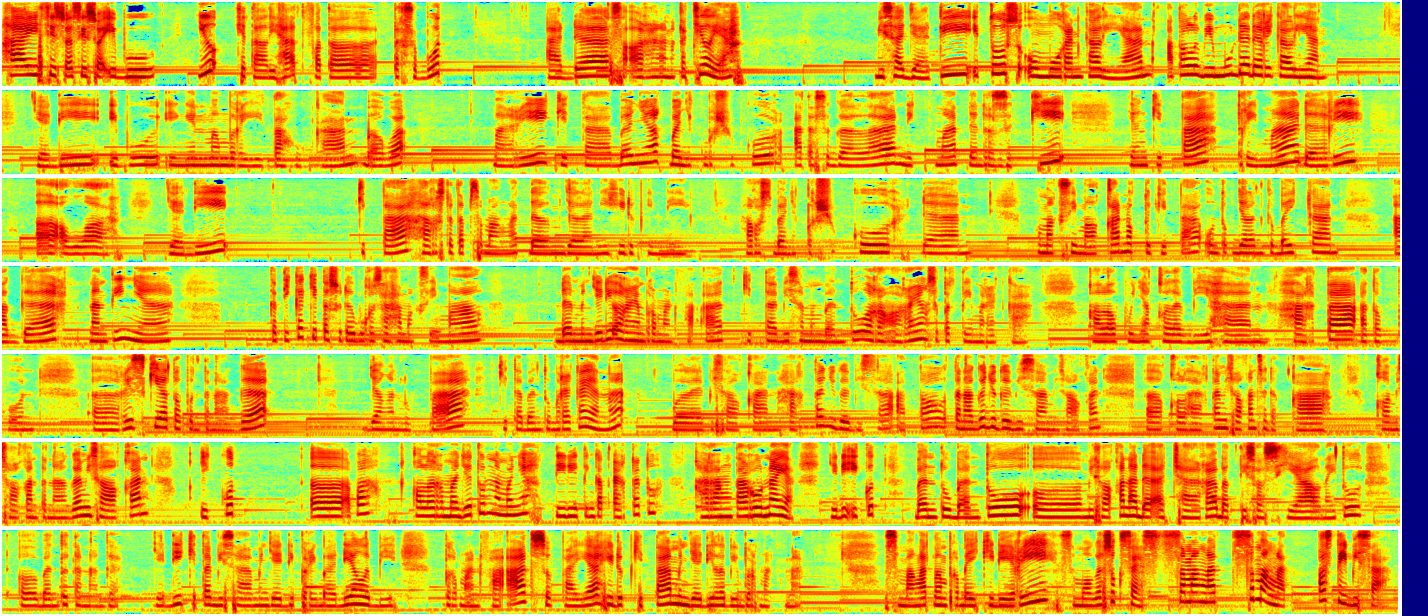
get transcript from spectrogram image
Hai siswa-siswa ibu, yuk kita lihat foto tersebut. Ada seorang anak kecil ya. Bisa jadi itu seumuran kalian atau lebih muda dari kalian. Jadi, ibu ingin memberitahukan bahwa mari kita banyak-banyak bersyukur atas segala nikmat dan rezeki yang kita terima dari uh, Allah. Jadi, kita harus tetap semangat dalam menjalani hidup ini. Harus banyak bersyukur dan memaksimalkan waktu kita untuk jalan kebaikan agar nantinya ketika kita sudah berusaha maksimal dan menjadi orang yang bermanfaat, kita bisa membantu orang-orang yang seperti mereka. Kalau punya kelebihan harta ataupun uh, rizki ataupun tenaga, jangan lupa kita bantu mereka ya nak. Boleh misalkan harta juga bisa atau tenaga juga bisa. Misalkan uh, kalau harta misalkan sedekah. Kalau misalkan tenaga misalkan ikut uh, apa kalau remaja tuh namanya di, tingkat RT tuh Karang Taruna ya. Jadi ikut bantu-bantu uh, misalkan ada acara bakti sosial. Nah itu uh, bantu tenaga. Jadi kita bisa menjadi pribadi yang lebih bermanfaat supaya hidup kita menjadi lebih bermakna. Semangat memperbaiki diri, semoga sukses. Semangat, semangat, pasti bisa.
